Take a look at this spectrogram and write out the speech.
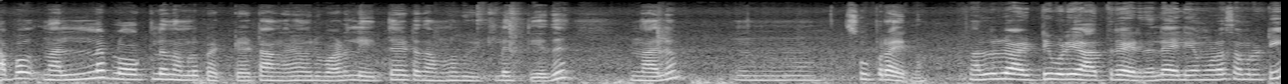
അപ്പോൾ നല്ല ബ്ലോക്കിൽ നമ്മൾ പെട്ടിട്ട് അങ്ങനെ ഒരുപാട് ലേറ്റായിട്ട് നമ്മൾ വീട്ടിലെത്തിയത്. എന്നാലും സൂപ്പറായിരുന്നു. നല്ലൊരു അടിപൊളി യാത്രയായിരുന്നു അല്ലേ അലിയ മോളെ സമൃട്ടി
